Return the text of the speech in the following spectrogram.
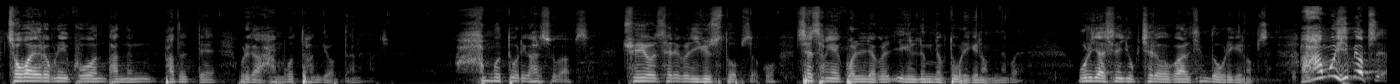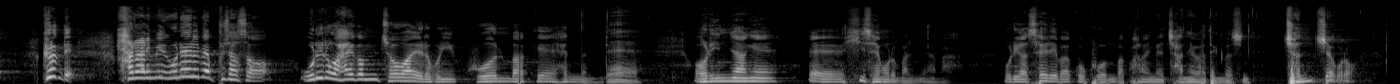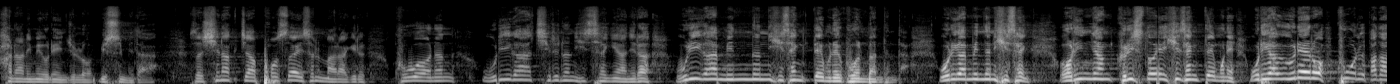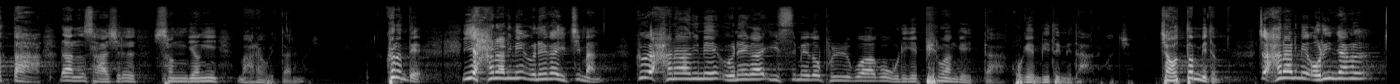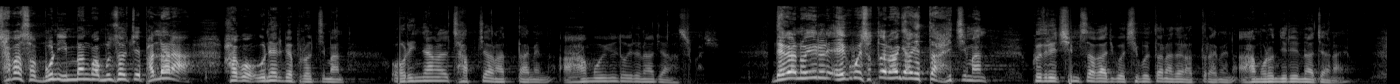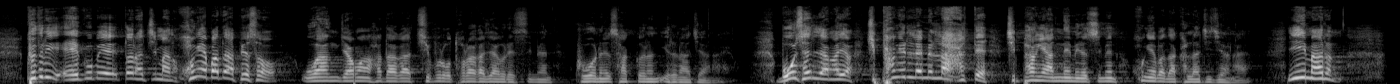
저와 여러분이 구원 받는 받을 때 우리가 아무것도 한 게 없다는 거죠. 아무것도 우리가 할 수가 없어요. 죄의 세력을 이길 수도 없었고 세상의 권력을 이길 능력도 우리에게는 없는 거예요. 우리 자신의 육체를 억할 힘도 우리에게는 없어요. 아무 힘이 없어요. 그런데 하나님이 은혜를 베푸셔서 우리로 하여금 저와 여러분이 구원받게 했는데 어린 양의 희생으로 말미암아 우리가 세례받고 구원받고 하나님의 자녀가 된 것은 전적으로 하나님의 은혜인 줄로 믿습니다. 그래서 신학자 포사이스는 말하기를 구원은 우리가 치르는 희생이 아니라 우리가 믿는 희생 때문에 구원받는다. 우리가 믿는 희생, 어린 양 그리스도의 희생 때문에 우리가 은혜로 구원을 받았다라는 사실을 성경이 말하고 있다는 거죠. 그런데 이 하나님의 은혜가 있지만 그 하나님의 은혜가 있음에도 불구하고 우리에게 필요한 게 있다. 그게 믿음이다. 자, 어떤 믿음? 자, 하나님의 어린 양을 잡아서 문 임방과 문설주에 발라라 하고 은혜를 베풀었지만 어린 양을 잡지 않았다면 아무 일도 일어나지 않았을 것이요. 내가 너희를 애굽에서 떠나게 하겠다 했지만 그들이 짐 싸가지고 집을 떠나지 않았더라면 아무런 일이 일어나지 않아요. 그들이 애굽에 떠났지만 홍해바다 앞에서 우왕좌왕하다가 집으로 돌아가자 그랬으면 구원의 사건은 일어나지 않아요. 모세를 향하여 지팡이를 내밀라 할 때 지팡이 안 내밀었으면 홍해바다 갈라지지 않아요. 이 말은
